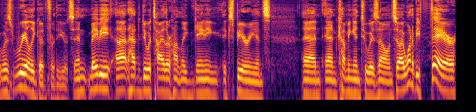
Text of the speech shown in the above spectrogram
was really good for the Utes, and maybe that had to do with Tyler Huntley gaining experience and and coming into his own. So I want to be fair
